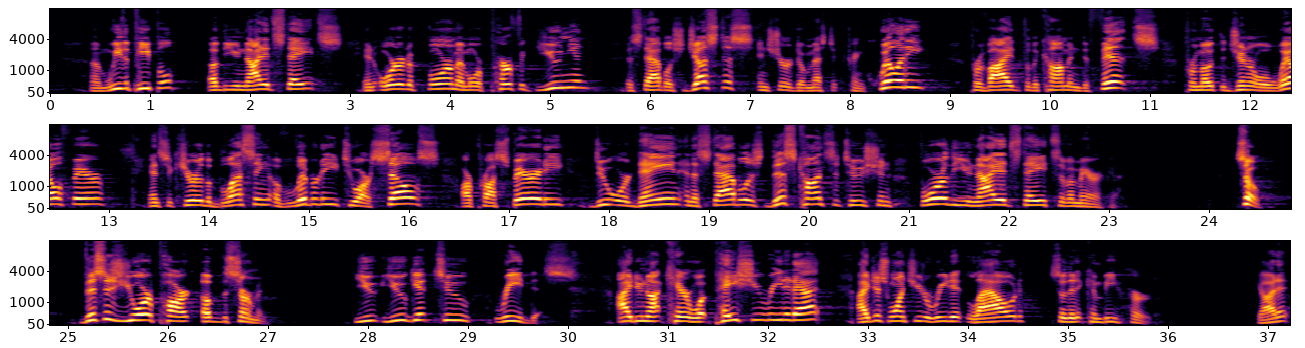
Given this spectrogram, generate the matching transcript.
Um, we, the people of the United States, in order to form a more perfect union, establish justice, ensure domestic tranquility, provide for the common defense, promote the general welfare, and secure the blessing of liberty to ourselves, our prosperity, do ordain and establish this Constitution for the United States of America. So, this is your part of the sermon. You, you get to read this. I do not care what pace you read it at, I just want you to read it loud so that it can be heard. Got it?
